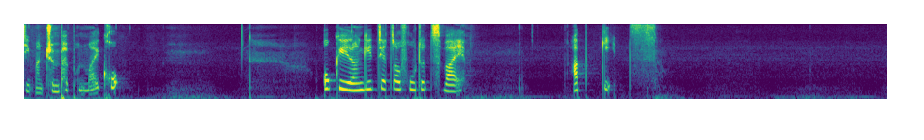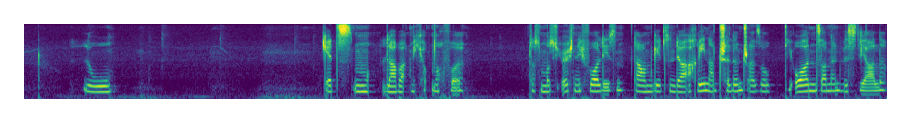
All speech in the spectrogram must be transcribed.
Sieht man Chimpep und Micro. Okay, dann geht's jetzt auf Route 2. Ab geht's. So. Jetzt labert mich Hopp noch voll. Das muss ich euch nicht vorlesen. Darum geht es in der Arena Challenge, also die Orden sammeln, wisst ihr alle.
